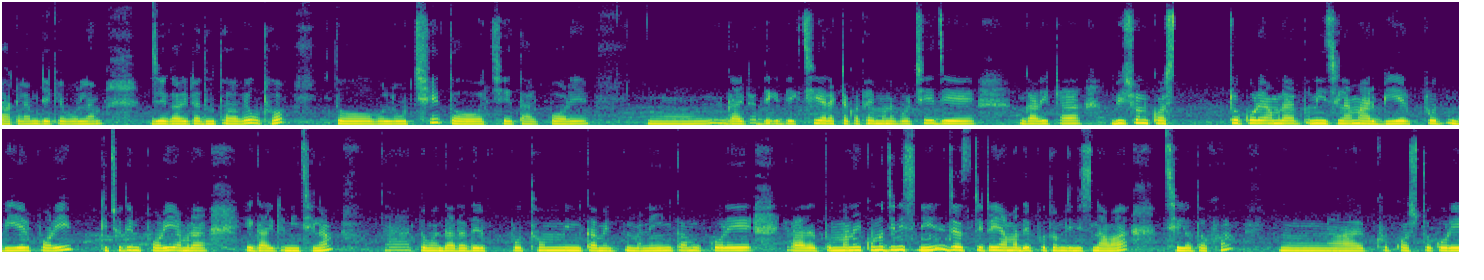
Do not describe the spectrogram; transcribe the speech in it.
ডাকলাম, ডেকে বললাম যে গাড়িটা ধুতে হবে, উঠো। তো বলল, উঠছি। তো হচ্ছে তারপরে গাড়িটার দিকে দেখছি আর একটা কথাই মনে পড়ছে যে গাড়িটা ভীষণ কষ্ট করে আমরা তো নিয়েছিলাম আর বিয়ের বিয়ের পরেই, কিছুদিন পরেই আমরা এই গাড়িটা নিয়েছিলাম। আর তোমার দাদাদের প্রথম ইনকামে মানে ইনকাম করে মানে কোনো জিনিস নেই জাস্ট এটাই আমাদের প্রথম জিনিস নেওয়া ছিল তখন। আর খুব কষ্ট করে,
